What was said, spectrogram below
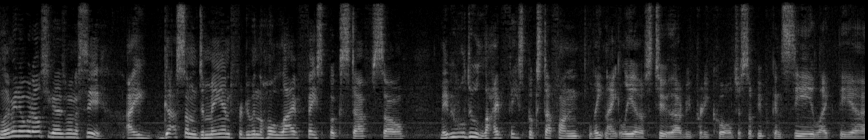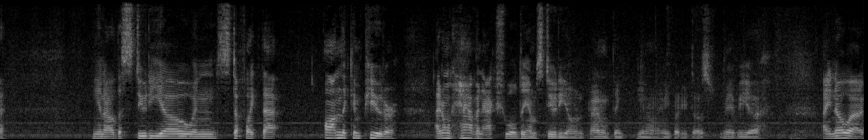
let me know what else you guys want to see. I got some demand for doing the whole live Facebook stuff, so maybe we'll do live Facebook stuff on Late Night Leos too. That would be pretty cool, just so people can see like the, uh, you know, the studio and stuff like that on the computer. I don't have an actual damn studio. I don't think, you know, anybody does. Maybe, uh, I know uh,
